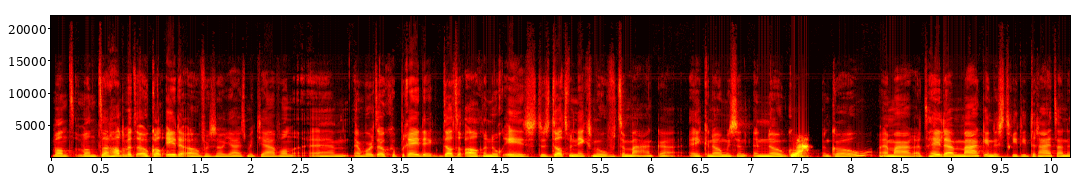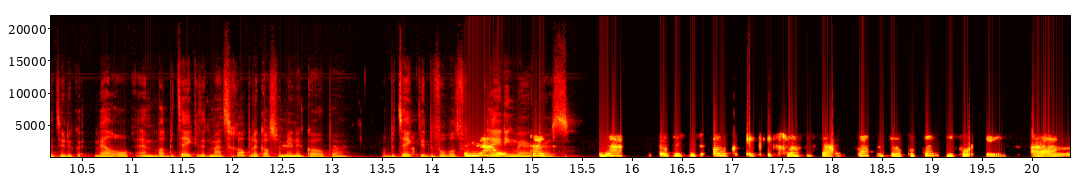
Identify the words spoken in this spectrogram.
Want, want daar hadden we het ook al eerder over, zojuist met jou. Van, ehm, er wordt ook gepredikt dat er al genoeg is. Dus dat we niks meer hoeven te maken. Economisch een, een no-go. Ja. go. En maar het hele maakindustrie die draait daar natuurlijk wel op. En wat betekent het maatschappelijk als we minder kopen? Wat betekent dit bijvoorbeeld voor Nou, kledingwerkers? Ja, dat is dus ook. Ik, ik geloof dat daar ontzettend veel potentie voor is. Ehm,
